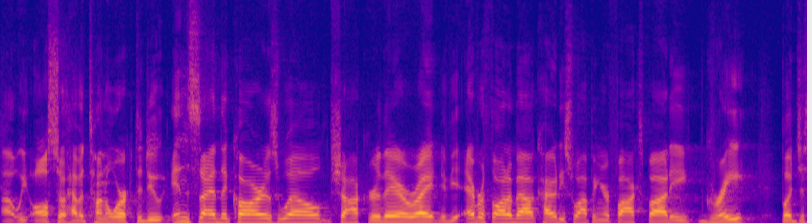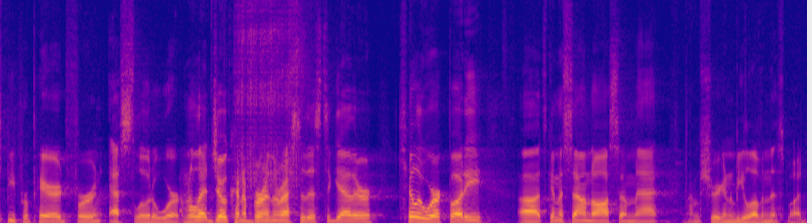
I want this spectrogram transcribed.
Uh, we also have a ton of work to do inside the car as well. Shocker there, right? If you ever thought about coyote swapping your Fox body, great but just be prepared for an S-load of work. I'm gonna let Joe kind of burn the rest of this together. Killer work, buddy. Uh, it's gonna sound awesome, Matt. I'm sure you're gonna be loving this, bud.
